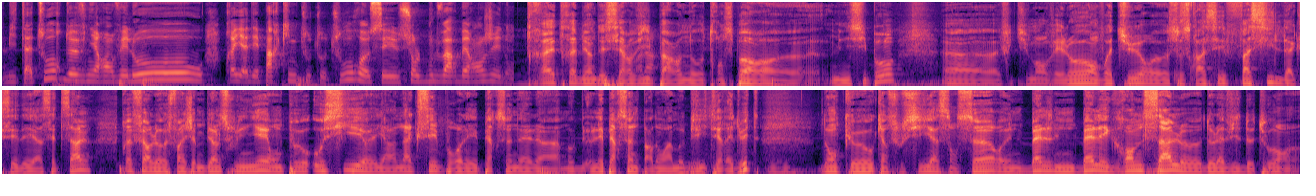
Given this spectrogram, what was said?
Habite à Tours, de venir en vélo. Ou... Après, il y a des parkings tout autour. C'est sur le boulevard Béranger. Donc. Très très bien desservi Voilà. par nos transports euh, municipaux. Euh, effectivement, en vélo, en voiture, euh, ce sera assez facile d'accéder à cette salle. Je préfère le, enfin j'aime bien le souligner. On peut aussi, euh, il y a un accès pour les personnels, à les personnes pardon à mobilité réduite. Donc euh, aucun souci, ascenseur, une belle, une belle et grande salle euh, de la ville de Tours.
